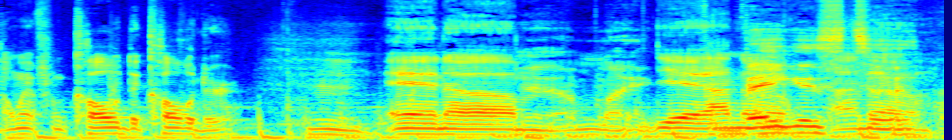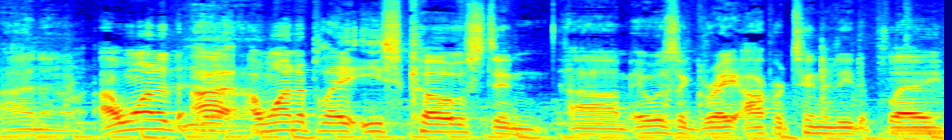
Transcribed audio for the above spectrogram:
I went from cold to colder. And um, yeah, I'm like, yeah, I know. Vegas I to. I know. I wanted. I, I wanted to play East Coast, and um, it was a great opportunity to play.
